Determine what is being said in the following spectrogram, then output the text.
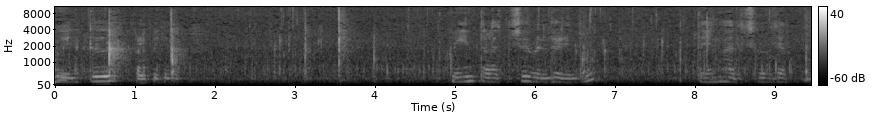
മീനിട്ട് തിളപ്പിക്കുന്നു. മീൻ തിളച്ച് വെന്ത് കഴിയുമ്പോൾ തേങ്ങ അരച്ചത് ചേർക്കും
